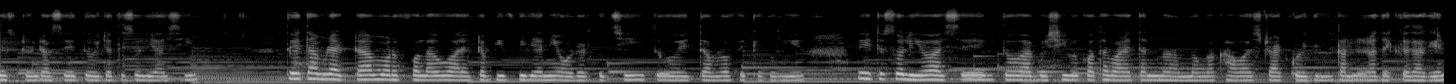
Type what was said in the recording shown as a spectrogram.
রেস্টুরেন্ট আছে তো ওইটাতে চলে আসি। তো এই তো আমরা একটা মরক পোলাও আর একটা বিফ বিরিয়ানি অর্ডার করছি। তো এই তো আমরা অপেক্ষা করি। তো এই তো চলিও আছে। তো আর বেশি কথা বাড়াইতাম নাম নঙ্গা খাওয়া স্টার্ট করে দিন তারা দেখতে থাকেন।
